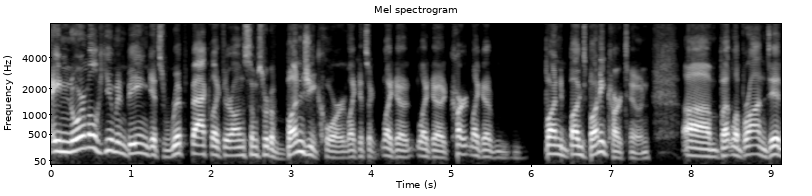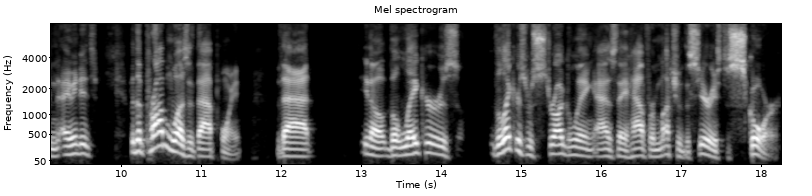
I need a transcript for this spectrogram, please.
a normal human being gets ripped back like they're on some sort of bungee cord, like it's a like a like a cart like a Bun, Bugs Bunny cartoon. Um, but LeBron didn't. I mean, it's but the problem was at that point that you know the Lakers the Lakers were struggling as they have for much of the series to score.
